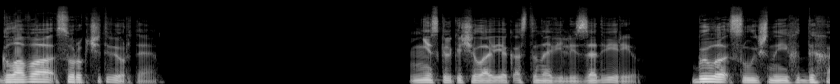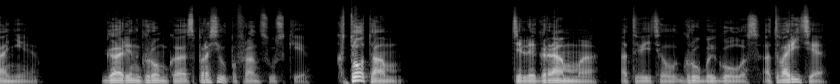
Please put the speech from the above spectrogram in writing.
Глава 44. Несколько человек остановились за дверью. Было слышно их дыхание. Гарин громко спросил по-французски. «Кто там?» «Телеграмма», — ответил грубый голос. «Отворите!»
